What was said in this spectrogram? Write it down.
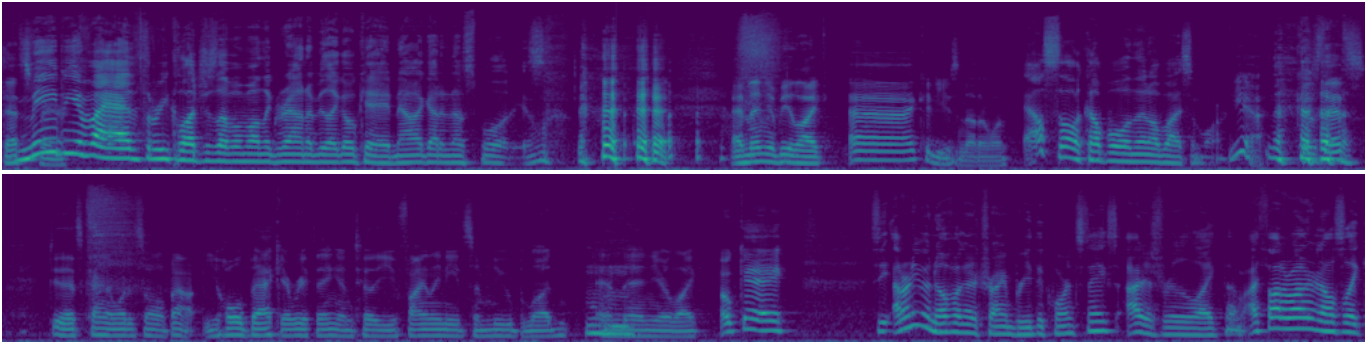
That's Maybe if I had three clutches of them on the ground, I'd be like, okay, now I got enough fair. and then you'll be like, uh, I could use another one. I'll sell a couple and then I'll buy some more. Yeah, because that's dude. That's kind of what it's all about. You hold back everything until you finally need some new blood, Mhm. and then you're like, okay, See, I don't even know if I'm gonna try and breed the corn snakes. I just really like them. I thought about it and I was like,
